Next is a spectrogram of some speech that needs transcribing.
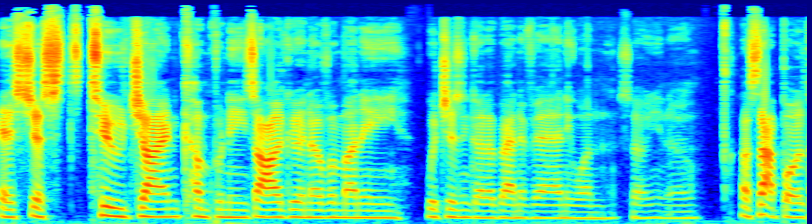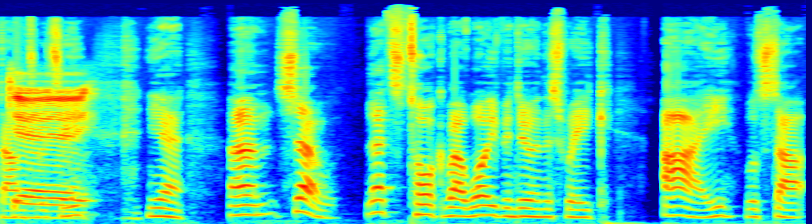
it's just two giant companies arguing over money, which isn't going to benefit anyone. So you know, that's that boiled down to it. Yeah. Um. So let's talk about what we've been doing this week. I will start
